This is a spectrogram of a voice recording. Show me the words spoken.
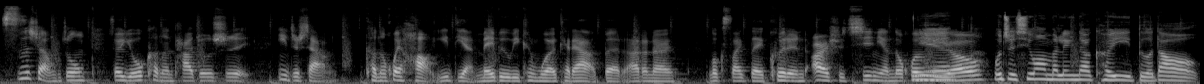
思想中，所以有可能他就是一直想可能会好一点，maybe we can work it out，but I don't know。Looks like they couldn't 二十七年的婚礼哦。我只希望 Melinda 可以得到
